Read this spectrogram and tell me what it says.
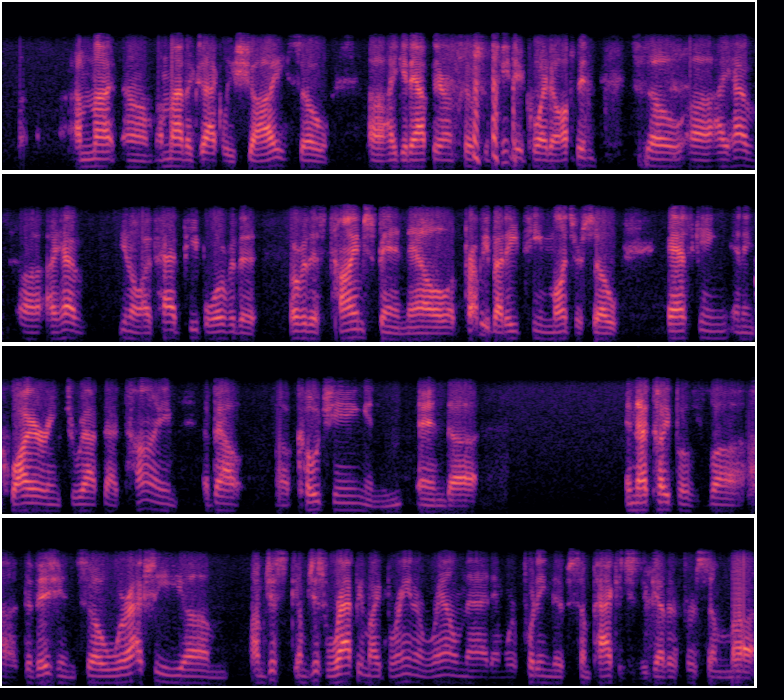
I'm not um, I'm not exactly shy, so uh, I get out there on social media quite often. So uh, I have uh, I have you know I've had people over the over this time span now, probably about 18 months or so, asking and inquiring throughout that time about uh, coaching and and uh, and that type of uh, uh, division. So we're actually um, I'm just I'm just wrapping my brain around that, and we're putting the, some packages together for some uh,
